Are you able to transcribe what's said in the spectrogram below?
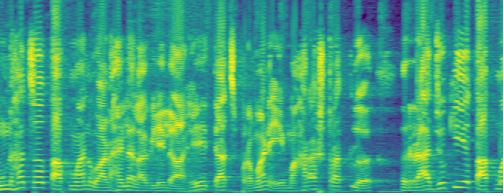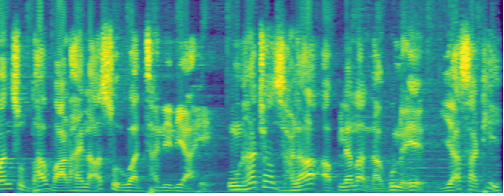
उन्हाचं तापमान वाढायला लागलेलं आहे. त्याचप्रमाणे महाराष्ट्रातलं राजकीय तापमान सुद्धा वाढायला सुरुवात झालेली आहे. उन्हाच्या झळा आपल्याला लागू नयेत. यासाठी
